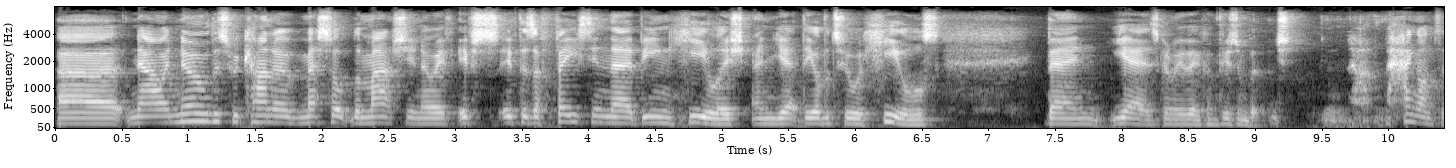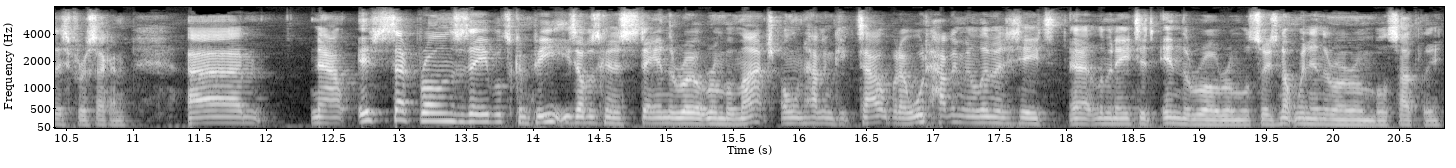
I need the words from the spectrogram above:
Uh, now I know this would kind of mess up the match. You know, if if if there's a face in there being heelish and yet the other two are heels, then yeah, it's going to be a bit confusing. But hang on to this for a second. Um, now, if Seth Rollins is able to compete, he's obviously going to stay in the Royal Rumble match. I won't have him kicked out, but I would have him eliminated uh, eliminated in the Royal Rumble, so he's not winning the Royal Rumble, sadly.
